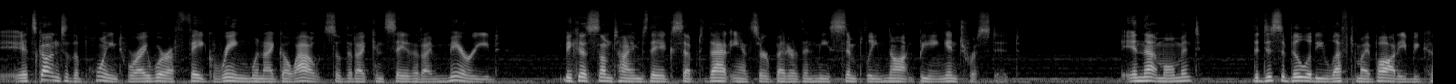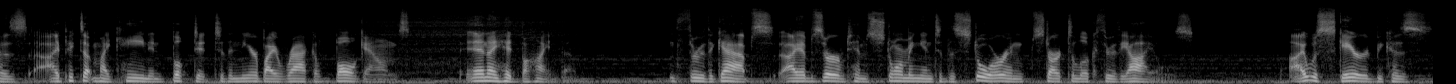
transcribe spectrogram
It's gotten to the point where I wear a fake ring when I go out so that I can say that I'm married, because sometimes they accept that answer better than me simply not being interested. In that moment, the disability left my body because I picked up my cane and booked it to the nearby rack of ball gowns, and I hid behind them. Through the gaps, I observed him storming into the store and start to look through the aisles. I was scared because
